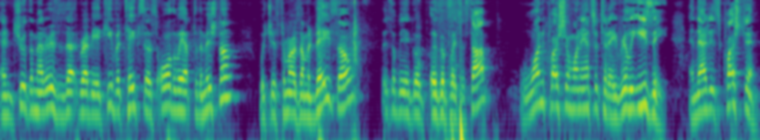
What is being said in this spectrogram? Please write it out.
And truth of the matter is, is that Rabbi Akiva takes us all the way up to the Mishnah, which is tomorrow's Amid Bay. So this will be a good, a good place to stop. One question, one answer today, really easy. And that is question.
